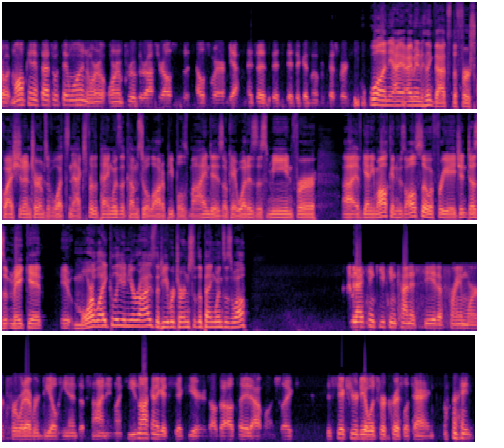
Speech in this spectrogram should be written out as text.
throw at Malkin if that's what they want, or or improve the roster else, elsewhere. Yeah, it's a it's, it's a good move for Pittsburgh. Well, and I, I mean, I think that's the first question in terms of what's next for the Penguins that comes to a lot of people's mind is okay, what does this mean for uh, Evgeny Malkin, who's also a free agent? Does it make it, it more likely in your eyes that he returns to the Penguins as well? I mean, I think you can kind of see the framework for whatever deal he ends up signing. Like, he's not going to get six years. I'll, I'll tell you that much. Like, the six-year deal was for Chris Letang, right?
